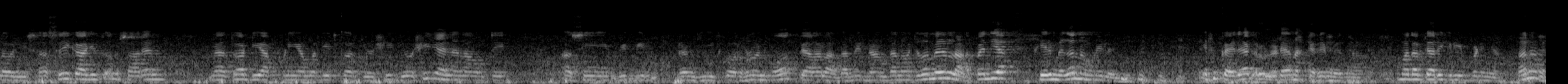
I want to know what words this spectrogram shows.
ਲਓ ਜੀ ਸਤਿ ਸ੍ਰੀ ਅਕਾਲ ਜੀ ਤੁਹਾਨੂੰ ਸਾਰਿਆਂ ਨੂੰ। ਮੈਂ ਤੁਹਾਡੀ ਆਪਣੀ ਅਮਰਜੀਤ ਕੌਰ ਜੋਸ਼ੀ ਜੋਸ਼ੀ ਚੈਨਲ ਨਾਮ ਤੇ ਅਸੀਂ ਬੀਬੀ ਰਣਜੀਤ ਕੌਰ ਹੁਣ ਮੈਨੂੰ ਬਹੁਤ ਪਿਆਰਾ ਲੱਗਦਾ। ਮੇਰੇ ਨਾਮ ਦਾ ਨਾਮ ਜਦੋਂ ਮੇਰੇ ਲੜ ਪੈਂਦੀ ਆ ਫਿਰ ਮੇਰਾ ਨਾਮ ਨਹੀਂ ਲੈਂਦੀ। ਇਹਨੂੰ ਕਹਿ ਦਿਆ ਕਰੋ ਲੜਿਆ ਨਾ ਕਰੇ ਮੇਰੇ ਨਾਲ। ਮੈਂ ਤਾਂ ਵਿਚਾਰੀ ਗਰੀਬ ਬਣੀ ਆ ਹਨਾ?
